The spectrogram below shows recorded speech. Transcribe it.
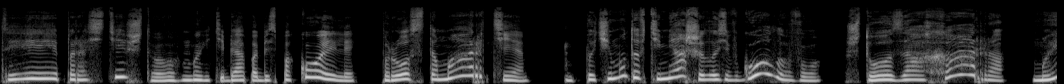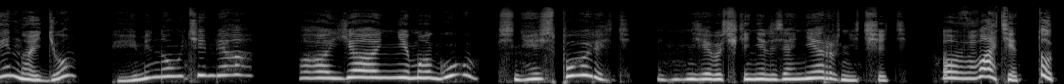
«Ты прости, что мы тебя побеспокоили. Просто Марте почему-то втемяшилась в голову, что Захара мы найдем именно у тебя, а я не могу с ней спорить. Девочке нельзя нервничать. Хватит тут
